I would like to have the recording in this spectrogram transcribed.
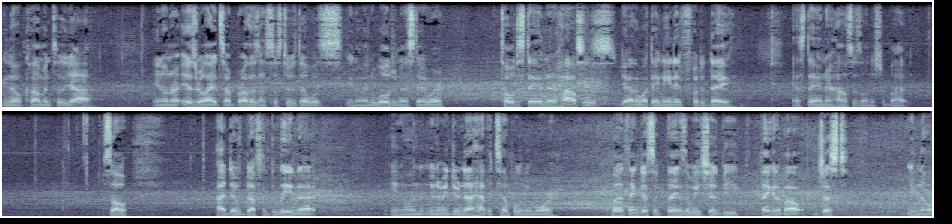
you know, come into Yah. You know, and our Israelites, our brothers and sisters that was, you know, in the wilderness, they were told to stay in their houses, gather what they needed for the day, and stay in their houses on the Shabbat. So I do definitely believe that, you know, and, and we do not have the temple anymore. But I think there's some things that we should be thinking about just, you know,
